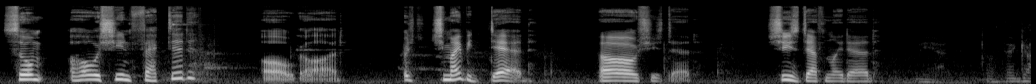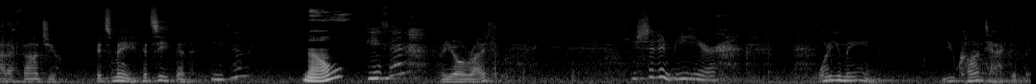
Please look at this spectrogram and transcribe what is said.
So, oh, is she infected? Oh god. She might be dead. Oh, she's dead. She's definitely dead. Mia. Oh, thank God I found you. It's me. It's Ethan. Ethan? No? Ethan? Are you alright? You shouldn't be here. What do you mean? You contacted me.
